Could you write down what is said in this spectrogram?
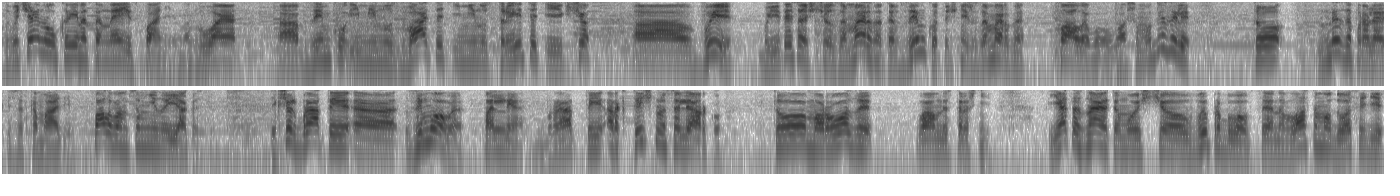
Звичайно, Україна це не Іспанія. У нас буває взимку і мінус 20, і мінус 30. І якщо ви боїтеся, що замерзнете взимку, точніше замерзне паливо у вашому дизелі, то не заправляйтеся з КАМАЗів паливом сумнівної якості. Якщо ж брати е, зимове пальне, брати арктичну солярку, то морози вам не страшні. Я це знаю, тому що випробував це на власному досвіді,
